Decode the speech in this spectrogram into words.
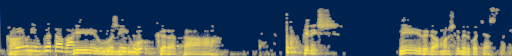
దేవుని ఉగ్రత దేవుని. ఉగ్రత. ఫినిష్ నేరుగా మనుషుల మీదకి వచ్చేస్తుంది.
